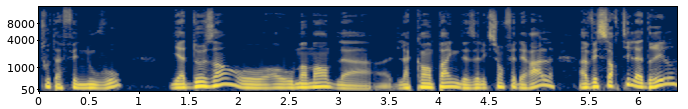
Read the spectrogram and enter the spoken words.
tout à fait nouveau. Il y a deux ans, au, moment de la, campagne des élections fédérales, avait sorti la drill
